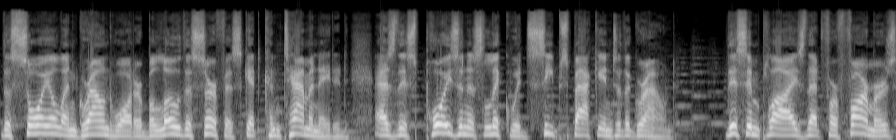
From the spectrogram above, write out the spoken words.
The soil and groundwater below the surface get contaminated as this poisonous liquid seeps back into the ground. This implies that for farmers,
